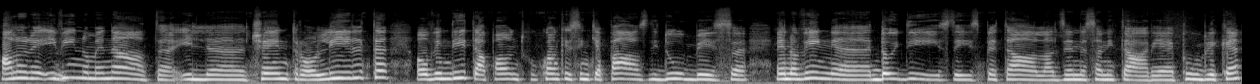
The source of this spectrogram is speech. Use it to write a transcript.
Allora, sì. vi nominato il eh, centro l'ILT, ho vendito appunto qualche sinchiapas di dubis e non vin eh, due dis di spettacolo aziende sanitarie pubbliche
